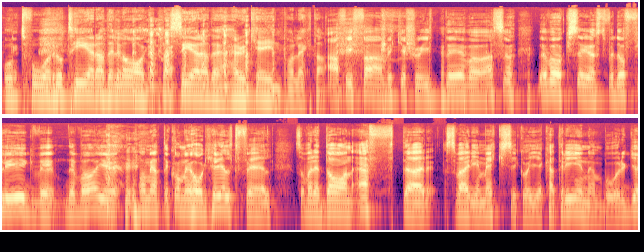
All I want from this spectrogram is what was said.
och två roterade lag placerade Harry Kane på läktaren. Ja fy fan vilket skit det var. Alltså, det var också just för då flyg vi, det var ju, om jag inte kommer ihåg helt fel, så var det dagen efter Sverige-Mexiko i Katrinenburg.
